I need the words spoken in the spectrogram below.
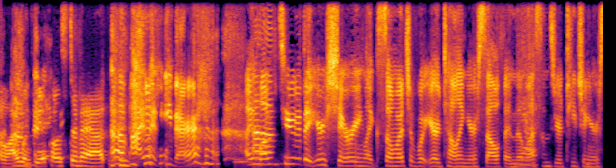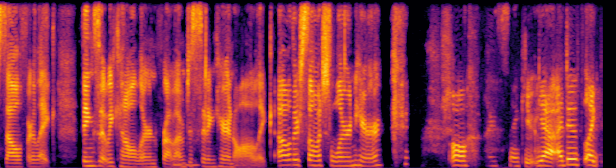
I wouldn't be opposed to that. um, I wouldn't either. I um, love too that you're sharing like so much of what you're telling yourself and the yeah. lessons you're teaching yourself are like things that we can all learn from. Mm-hmm. I'm just mm-hmm. sitting here in awe, like, oh, there's so much to learn here. oh, thank you. Yeah, I do like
